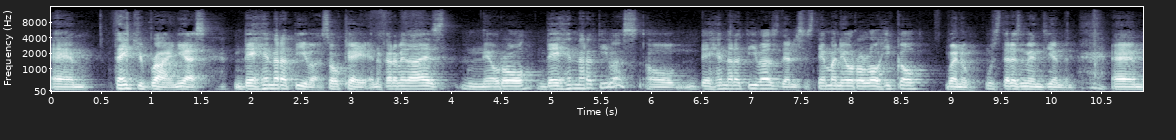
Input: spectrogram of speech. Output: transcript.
Um, thank you, Brian. Yes, degenerativas. Ok, enfermedades neurodegenerativas o degenerativas del sistema neurológico. Bueno, ustedes me entienden. Um,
